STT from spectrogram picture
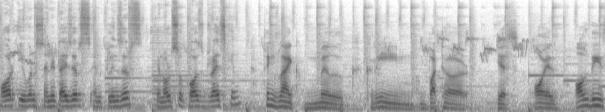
or even sanitizers and cleansers can also cause dry skin? Things like milk, cream, butter, yes, oil, all these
